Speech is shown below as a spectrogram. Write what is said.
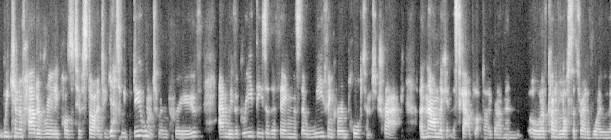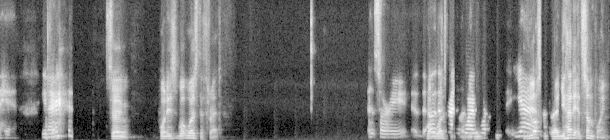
we can have had a really positive start into yes we do want to improve and we've agreed these are the things that we think are important to track. And now i'm looking at the scatter plot diagram and or oh, i've kind of lost the thread of why we were here you okay. know? So what is what was the thread? uh, sorry. What oh, the thread why what, yeah. You lost the thread. You had it at some point.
